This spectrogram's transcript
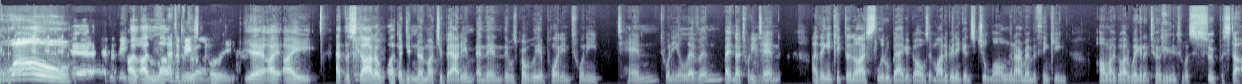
Whoa! yeah, That's a big I, one. I love That's a big the one. story. Yeah, I, I at the start, I, like I didn't know much about him, and then there was probably a point in 2010, 2011, no, mm-hmm. 2010. I think he kicked a nice little bag of goals. It might have been against Geelong, and I remember thinking, "Oh my god, we're going to turn him into a superstar."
